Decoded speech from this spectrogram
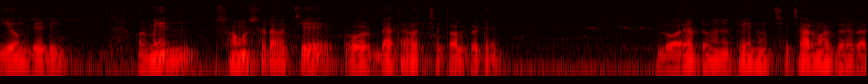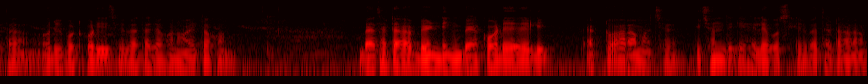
ইয়ং লেডি ওর মেন সমস্যাটা হচ্ছে, ওর ব্যথা হচ্ছে তলপেটে। লোয়ার অ্যাবডোমেনে পেন হচ্ছে, চার মাস ধরে ব্যথা। ও রিপোর্ট করিয়েছে, ব্যথা যখন হয় তখন। ব্যথাটা বেন্ডিং ব্যাকওয়ার্ডে রিলিফ একটু আরাম আছে, পিছন দিকে হেলে বসলে ব্যথাটা আরাম।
